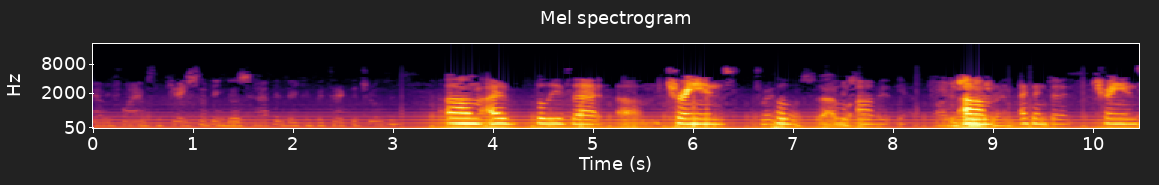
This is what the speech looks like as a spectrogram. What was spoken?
carry firearms in case something does happen, they can protect the children? Um, I believe that um, trained. Trained, pol- yes, uh, obviously. Obviously, Um, trained. I think that trained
